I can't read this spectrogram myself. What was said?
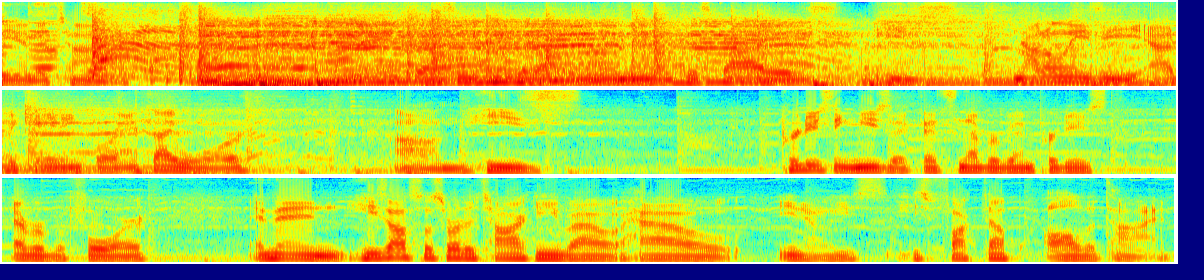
The end of time. kind of interesting to think about. You know what I mean? Like this guy is he's not only is he advocating for anti-war, um, he's producing music that's never been produced ever before, and then he's also sort of talking about how you know he's he's fucked up all the time.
